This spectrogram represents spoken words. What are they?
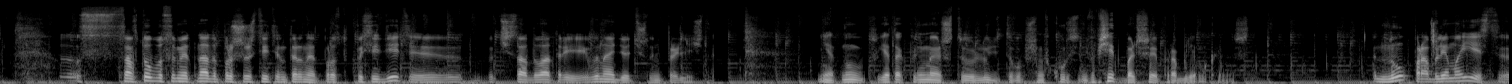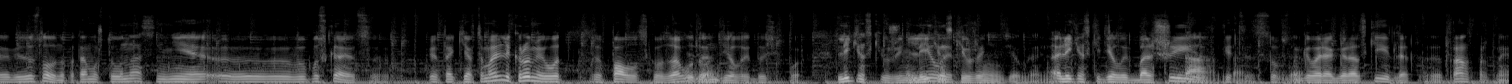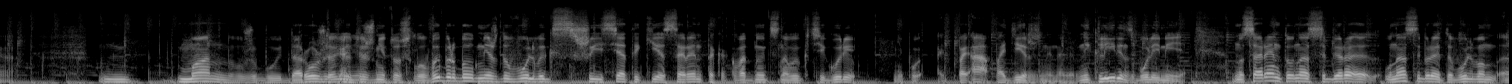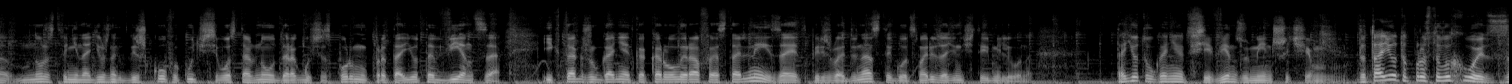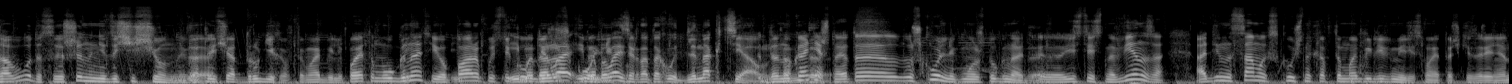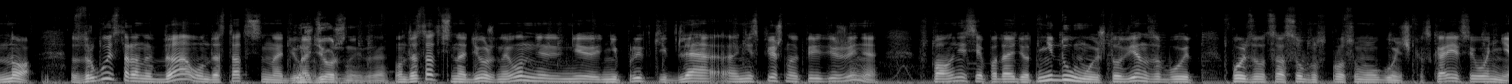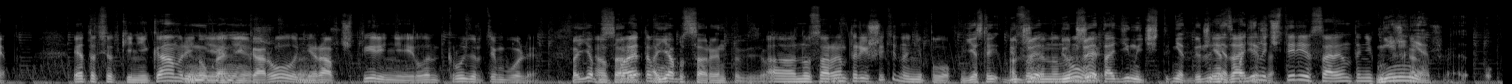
С автобусами это надо прошерстить интернет. Просто посидеть э, часа два-три, и вы найдете что-нибудь приличное. Нет, ну, я так понимаю, что люди-то, в общем, в курсе. Вообще, это большая проблема, конечно. Ну, проблема есть, э, безусловно, потому что у нас не э, выпускаются такие автомобили, кроме вот Павловского завода, Да. он делает до сих пор. Ликинский уже не Ликинский уже не делает. делает. А Ликинский делает большие, Да, да, собственно да. говоря, городские для э, транспортные. Ман уже будет дороже, Да, это конечно. же не то слово. Выбор был между Volvo XC60 и Kia Sorento как в одной ценовой категории. Не по- а, по- а, поддержанный, наверное. И клиренс более-менее. Но Sorento у нас, собира... у нас собирают Volvo э, множество ненадежных движков и кучу всего остального. Сейчас спорим про Toyota Venza. Их также угоняют, как Corolla, RAV и остальные. За это переживают. 12 год, смотрю, за 1,4 миллиона. Toyota угоняют все. Вензу меньше, чем... Да Toyota просто выходит с завода совершенно незащищенной, Да. в отличие от других автомобилей. Поэтому угнать ее пара И, пустяков даже мобила... и мобилайзер там такой для ногтя. он Да, ну там, конечно, это школьник может угнать. Да. Э, Естественно, Венза один из самых скучных автомобилей в мире, с моей точки зрения. Но, с другой стороны, да, он достаточно надежный. Надежный, да. Он достаточно надежный, он не, не, не прыткий. Для э, неспешного передвижения вполне себе подойдет. Не думаю, что Венза будет пользоваться особым спросом у гонщиков. Скорее всего, нет. Это все-таки не Камри, Ну, не, конечно, Corolla, да. не RAV4, не Land Cruiser тем более. А я бы, А, Сорен- поэтому- а я бы Соренто взял. А, но Соренто решительно неплохо. Если бюджет, бюджет новый. 1,4... Нет, бюджет Нет, нет, за поддержан. 1,4 Соренто не купишь Не-не-не,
